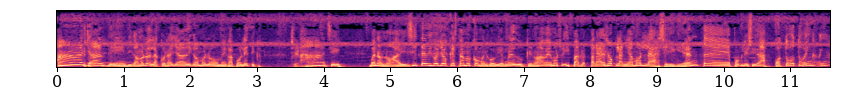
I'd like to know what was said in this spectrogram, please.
Ah, ya, de, digámoslo, de la cosa ya, digámoslo, megapolítica. Ah, sí. Bueno, no, ahí sí te digo yo que estamos como el gobierno de Duque, no sabemos, y para, para eso planeamos la siguiente publicidad. Otto, Otto, venga, venga.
